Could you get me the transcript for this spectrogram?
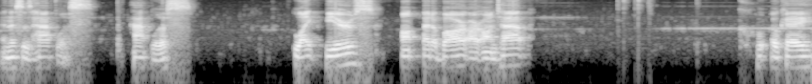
and this is hapless. Hapless. Like beers at a bar are on tap. Okay.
